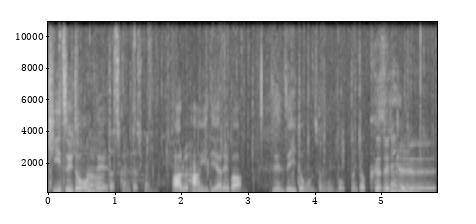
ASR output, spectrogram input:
気ついと思うんで確かに確かに。ある範囲でやれば全然いいと思うんですよね。ポポイント崩れる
